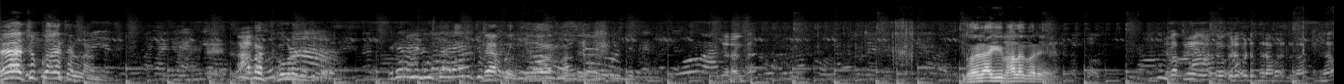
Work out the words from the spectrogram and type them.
হ্যাঁ চুপ করে চললাম ধরে রাখি ভালো করে। এবার তুমি ওটা ধরো ধরো ধরো,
